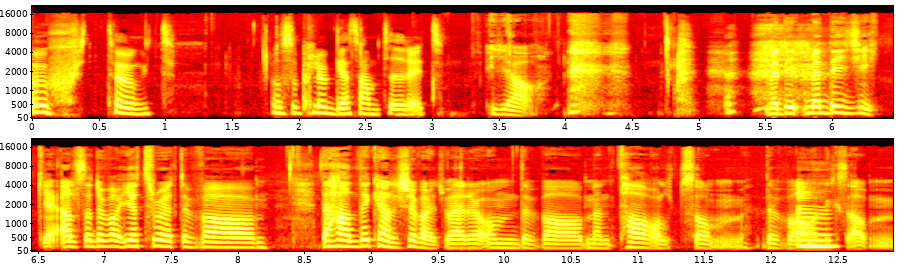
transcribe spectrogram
Usch, tungt. Och så plugga samtidigt. Ja. men, det, men det gick. Alltså det var, jag tror att det var, det hade kanske varit värre om det var mentalt som det var mm. liksom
